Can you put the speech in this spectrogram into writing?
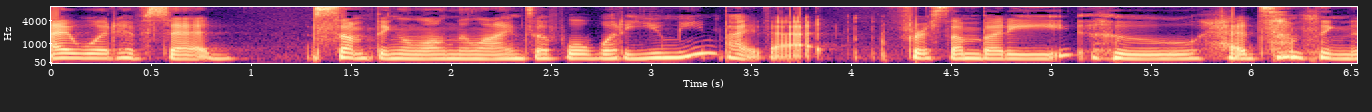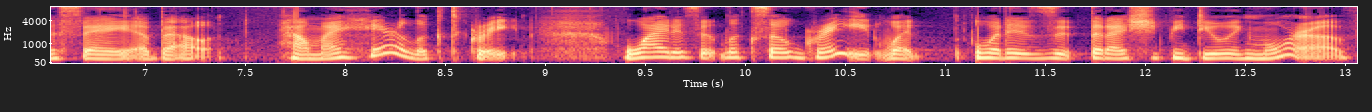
I would have said something along the lines of, Well, what do you mean by that? For somebody who had something to say about how my hair looked great. Why does it look so great? What what is it that I should be doing more of?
